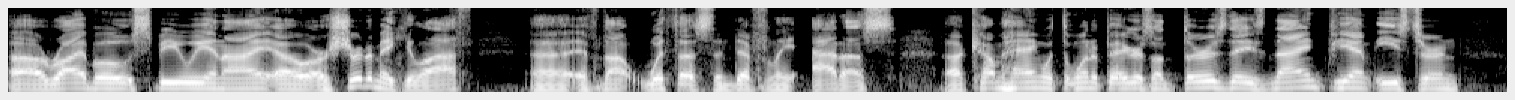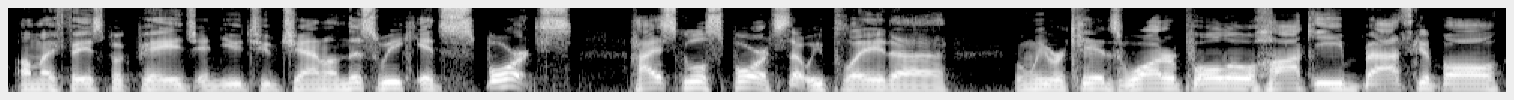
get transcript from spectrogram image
Uh, Rybo, Spewy, and I are sure to make you laugh. Uh, if not with us, then definitely at us. Uh, come hang with the Winnipeggers on Thursdays, 9 p.m. Eastern on my Facebook page and YouTube channel. And this week it's sports, high school sports that we played uh, when we were kids water polo, hockey, basketball.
